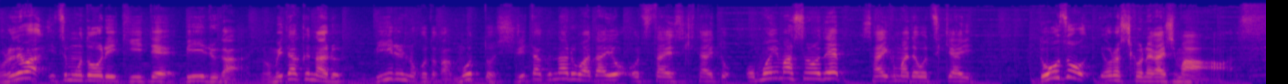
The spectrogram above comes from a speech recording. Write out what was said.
それではいつも通り聞いてビールが飲みたくなるビールのことがもっと知りたくなる話題をお伝えしていきたいと思いますので最後までお付き合いどうぞよろしくお願いします。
